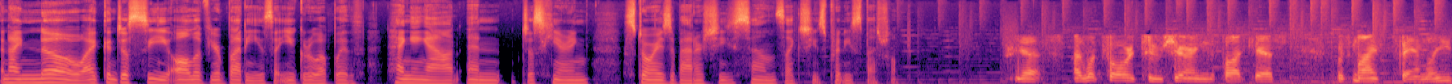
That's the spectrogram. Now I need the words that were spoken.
And I know I can just see all of your buddies that you grew up with hanging out and just hearing stories about her. She sounds like she's pretty special. Yes. I look forward to sharing the podcast with my family.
